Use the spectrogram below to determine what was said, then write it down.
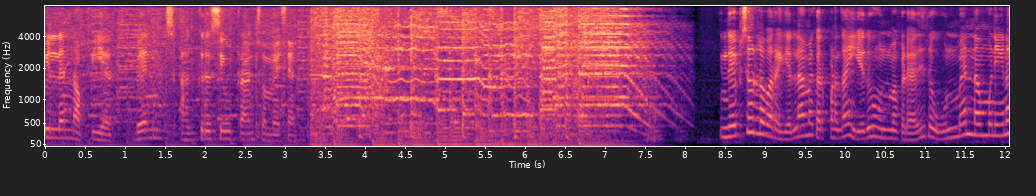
villain appear. Ben's aggressive transformation. இந்த எபிசோடில் வர எல்லாமே கற்பனை தான் எதுவும் உண்மை கிடையாது. இது உண்மைன்னு நம்பினீங்கன்னா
